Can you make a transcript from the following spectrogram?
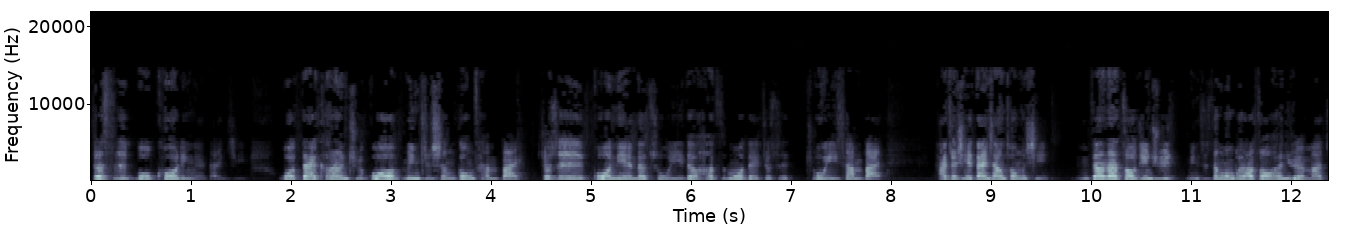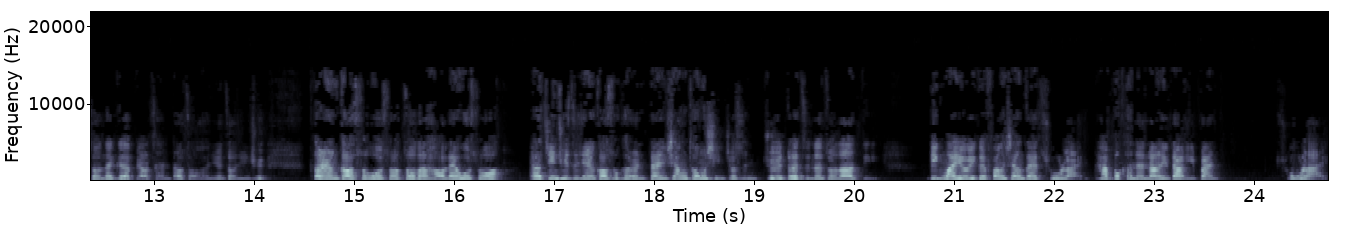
这是不可能的代际。我带客人去过明治神宫参拜，就是过年的初一的哈兹莫德，就是初一参拜，他就写单向通行。你知道那走进去明治神宫不是要走很远吗？走那个表参道走很远，走进去，客人告诉我说走的好累。我说要进去之前告诉客人单向通行，就是你绝对只能走到底，另外有一个方向再出来，他不可能让你到一半出来，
